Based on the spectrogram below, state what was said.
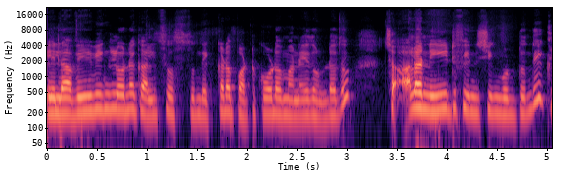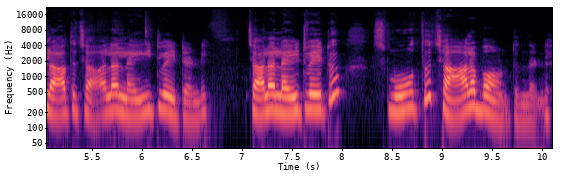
ఇలా వీవింగ్లోనే కలిసి వస్తుంది. ఎక్కడ పట్టుకోవడం అనేది ఉండదు. చాలా నీట్ ఫినిషింగ్ ఉంటుంది. క్లాత్ చాలా లైట్ వెయిట్ అండి. చాలా లైట్ వెయిట్ స్మూత్ చాలా బాగుంటుందండి.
